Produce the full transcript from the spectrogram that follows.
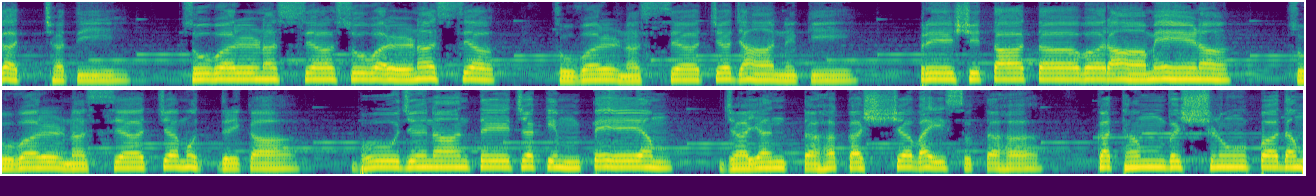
गच्छति। सुवर्णस्य सुवर्णस्य सुवर्णस्य च जानकी। प्रेषिता तव रामेण सुवर्णस्य च मुद्रिका। भोजनान्ते च किं पेयं जयन्तः कस्य वै सुतः कथं विष्णुपदं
